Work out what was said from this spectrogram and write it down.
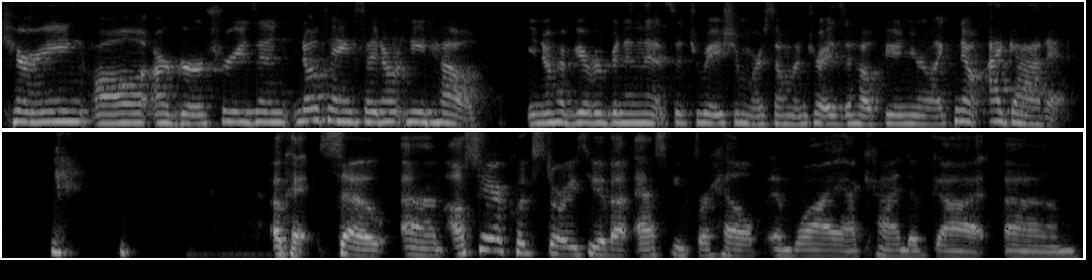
carrying all our groceries in. No, thanks. I don't need help. You know, have you ever been in that situation where someone tries to help you and you're like, no, I got it? okay. So um, I'll share a quick story with you about asking for help and why I kind of got. Um,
